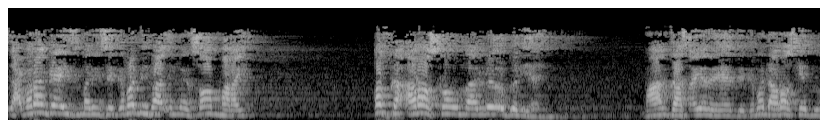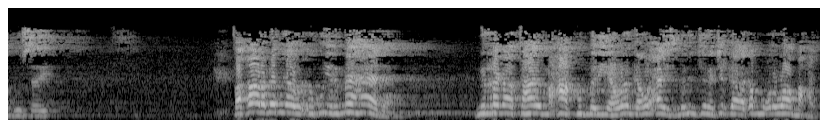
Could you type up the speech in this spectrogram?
zacfaraanka ay ismarisay gabadhii baa ilan soo maray. Qofka arooska umaa loo ogol yahay. Maalintaas ayada aheed gabadha arooskeed buu guursaday. Fa qaala wuxuu ku yidhi maa haada? Nin ragaa tahay maxaa ku mariya? Haweenka waxay ismarin jireen jirkaada ka muuqda waa maxay?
